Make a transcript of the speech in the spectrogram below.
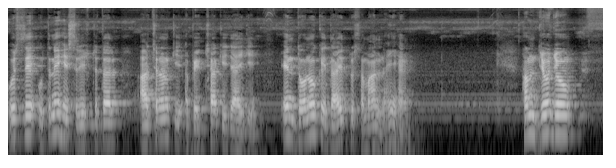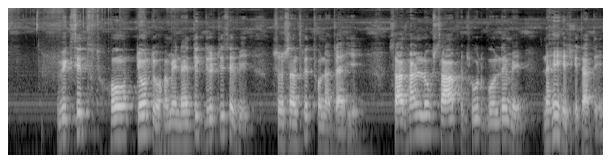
उससे उतने ही श्रेष्ठतर आचरण की अपेक्षा की जाएगी। इन दोनों के दायित्व समान नहीं हैं। हम जो जो विकसित हों त्यों तो हमें नैतिक दृष्टि से भी सुसंस्कृत होना चाहिए। साधारण लोग साफ़ झूठ बोलने में नहीं हिचकिताते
